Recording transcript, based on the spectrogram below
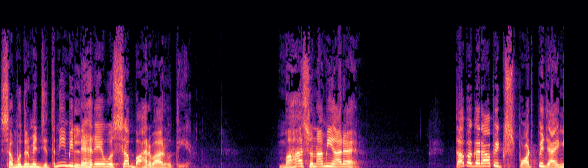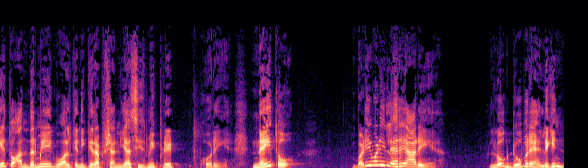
समुद्र में जितनी भी लहरें वो सब बाहर बाहर होती है। महासुनामी आ रहा है। तब अगर आप एक स्पॉट पे जाएँगे तो अंदर में एक वॉल्केनिक इरप्शन या सीजमिक प्लेट हो रही है। नहीं तो बड़ी बड़ी लहरें आ रही हैं। लोग डूब रहे हैं, लेकिन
